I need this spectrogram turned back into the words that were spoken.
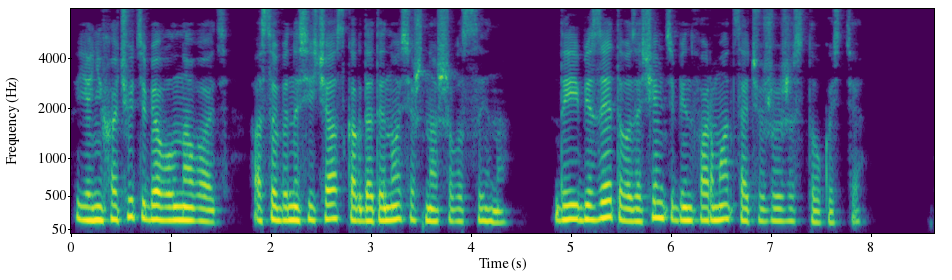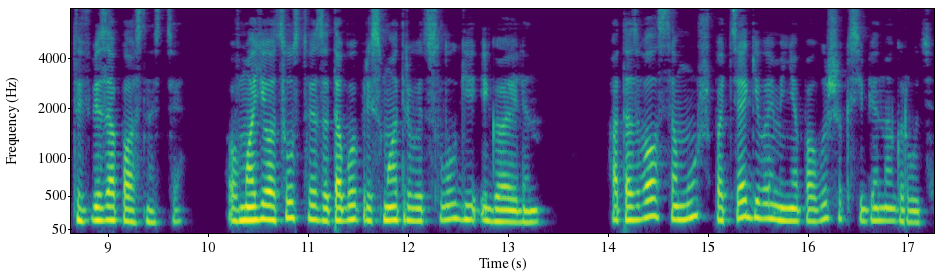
«Я не хочу тебя волновать, особенно сейчас, когда ты носишь нашего сына. Да и без этого зачем тебе информация о чужой жестокости? Ты в безопасности. В мое отсутствие за тобой присматривают слуги и Гайлен отозвался муж, подтягивая меня повыше к себе на грудь.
